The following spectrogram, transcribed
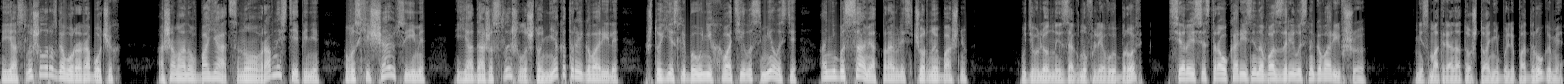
Я слышал разговоры рабочих. А шаманов боятся, но в равной степени восхищаются ими. Я даже слышала, что некоторые говорили, что если бы у них хватило смелости они бы сами отправились в Черную башню. Удивленно изогнув левую бровь, серая сестра укоризненно воззрилась на говорившую. Несмотря на то, что они были подругами,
